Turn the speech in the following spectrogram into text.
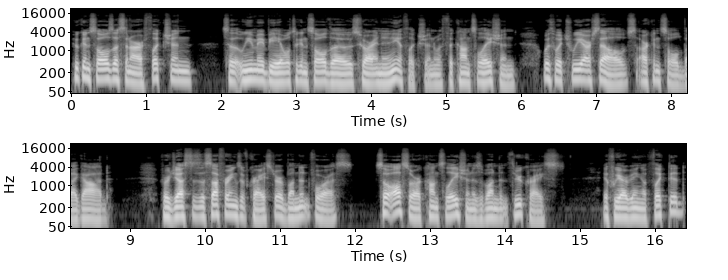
who consoles us in our affliction, so that we may be able to console those who are in any affliction with the consolation with which we ourselves are consoled by God. For just as the sufferings of Christ are abundant for us, so also our consolation is abundant through Christ. If we are being afflicted,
